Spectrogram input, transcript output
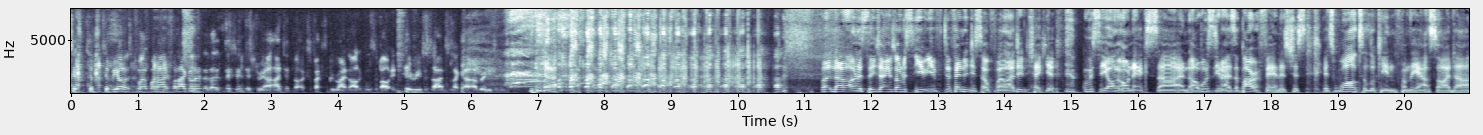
to, to, to, be honest, when I when I got into this industry, I, I, did not expect to be writing articles about interior designs. Like I, I really didn't. but no, honestly, James, honestly, you, you've defended yourself well. I did check you, obviously, on, on X, uh, and I was, you know, as a Boro fan, it's just, it's wild to look in from the outside uh,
